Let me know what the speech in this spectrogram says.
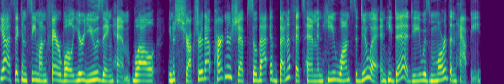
yes, it can seem unfair. Well, you're using him. Well, you know, structure that partnership so that it benefits him and he wants to do it. And he did. He was more than happy.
